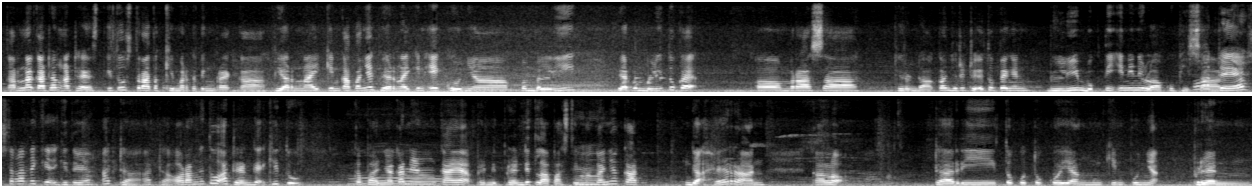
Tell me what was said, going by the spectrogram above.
karena kadang ada yang- itu strategi marketing mereka. Biar naikin katanya biar naikin egonya pembeli biar pembeli itu kayak eh, merasa direndahkan. Jadi dia itu pengen beli buktiin ini loh aku oh, bisa ada ya strategi kayak gitu ya? Ada ada. Orang itu ada yang kayak gitu. Kebanyakan yang kayak branded branded lah pasti. Makanya kad- nggak heran kalau dari toko-toko yang mungkin punya brand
